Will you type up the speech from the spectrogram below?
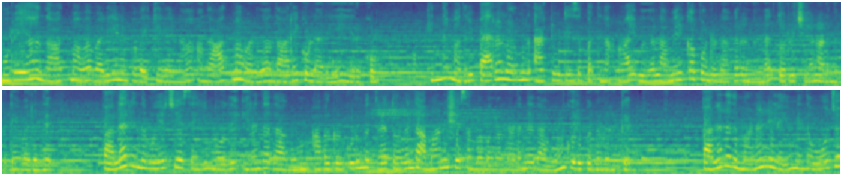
முறையாக அந்த ஆத்மாவை வழி அனுப்ப வைக்கலைன்னா அந்த ஆத்மாவானது அந்த அறைக்குள்ளாரையே இருக்கும். இந்த மாதிரி பேராநார்மல் ஆக்டிவிட்டீஸை பற்றின ஆய்வுகள் அமெரிக்கா போன்ற நகரங்களில் தொடர்ச்சியாக நடந்துக்கிட்டே வருது. பலர் இந்த முயற்சியை செய்யும்போது இறந்ததாகவும் அவர்கள் குடும்பத்தில் தொடர்ந்து அமானுஷ்ய சம்பவங்கள் நடந்ததாகவும் குறிப்புகள் இருக்கு. பலரது மனநிலையும் இந்த ஓஜோ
